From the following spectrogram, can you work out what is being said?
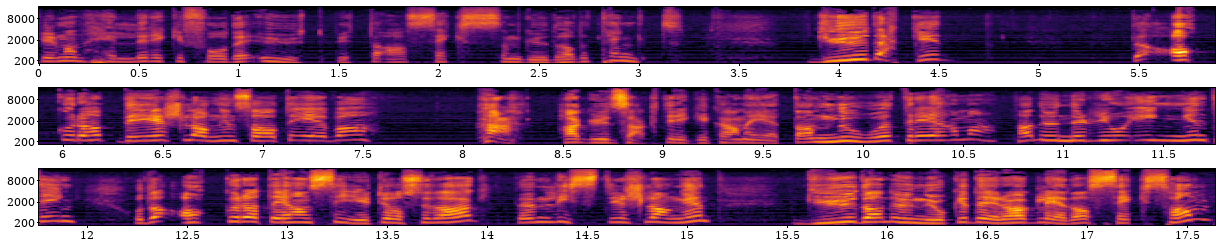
vil man heller ikke få det utbyttet av sex som Gud hadde tenkt. Gud er ikke Det er akkurat det slangen sa til Eva. Ha, har Gud sagt dere ikke kan ete av noe tre? Han, han unner jo ingenting. Og det er akkurat det han sier til oss i dag. Den listige slangen. Gud han unner jo ikke dere å ha glede av sex, han.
